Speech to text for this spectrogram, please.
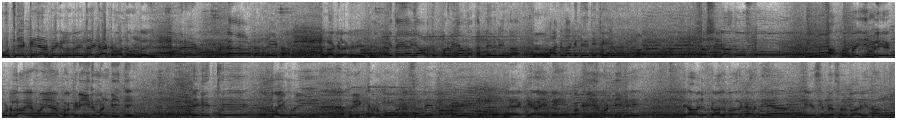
ਉੱਥੇ 1000 ਰੁਪਏ ਕਿਲੋ ਵਿਕਦਾ ਕਿ ਘੱਟ ਵੱਧ ਹੁੰਦਾ ਜੀ। ਉਹ ਵੀਰੇ ਆਰਡਰ ਰੇਟ ਆ। ਅਲੱਗ-ਅਲੱਗ ਰੇਟ ਹੈ। ਕਿਤੇ 1000 ਤੋਂ ਉੱਪਰ ਵੀ ਜਾਂਦਾ ਥੱਲੇ ਵੀ ਰਹਿੰਦਾ। ਅਲੱਗ-ਅਲੱਗ ਜੇ ਜੀ ਚੀਜ਼ ਹੋਊਗੀ ਤੁਹਾਨੂੰ ਸਤਿ ਸ਼੍ਰੀ ਅਕਾਲ ਦੋਸਤੋ ਆਪਾਂ ਬਾਈ ਜੀ ਮਲੇਰਕੋਟਲਾ ਆਏ ਹੋਏ ਆ ਬਕਰੀਦ ਮੰਡੀ ਤੇ। ਤੇ ਇੱਥੇ ਬਾਈ ਹੋਰੀ ਅਫਰੀਕਨ ਬੋਰ ਨਸਲ ਦੇ ਬੱਕਰੇ ਲੈ ਕੇ ਆਏ ਨੇ ਬਕਰੀਦ ਮੰਡੀ ਤੇ। ਤੇ ਆਜੋ ਗੱਲਬਾਤ ਕਰਦੇ ਆ ਇਸ ਨਸਲ ਬਾਰੇ ਤੁਹਾਨੂੰ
